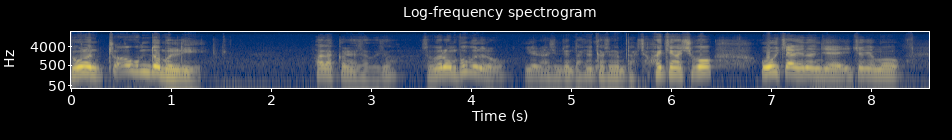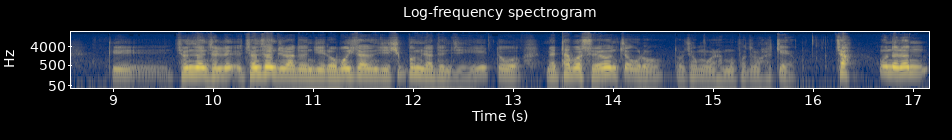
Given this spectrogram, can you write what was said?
요거는 조금 더 멀리 바닥권에서 그죠? 그래서 그런 부분으로 이해를 하시면 된다. 이렇게 하시면 됩니다. 자, 화이팅 하시고 오후장에는 이제 이쪽에 뭐 그 전선 전선주라든지 로봇이라든지 식품이라든지 또 메타버스 이런 쪽으로 또 종목을 한번 보도록 할게요. 자, 오늘은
